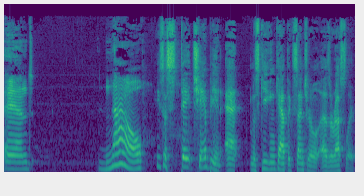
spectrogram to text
and now He's a state champion at Muskegon Catholic Central as a wrestler.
